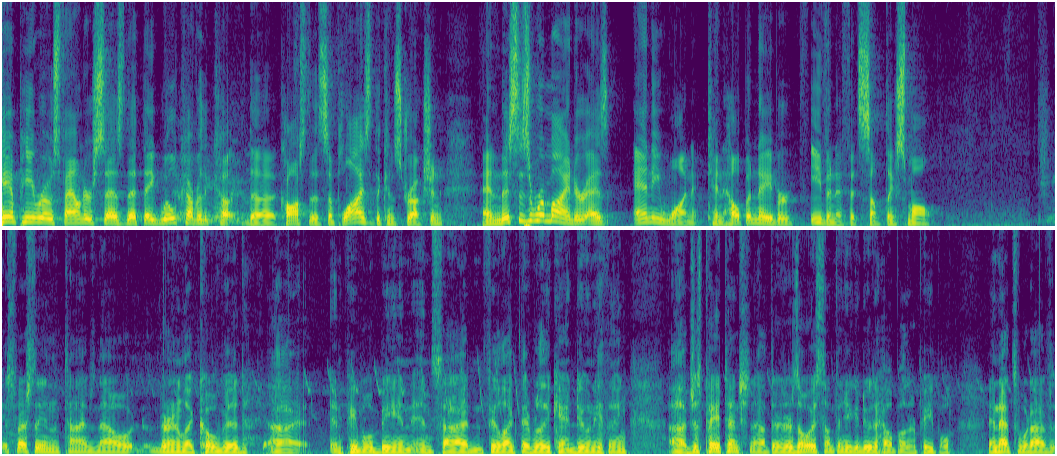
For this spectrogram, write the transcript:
Camp Heroes founder says that they will cover the, co the cost of the supplies of the construction, and this is a reminder as anyone can help a neighbor, even if it's something small. Especially in the times now during like COVID uh, and people being inside and feel like they really can't do anything, uh, just pay attention out there. There's always something you can do to help other people. And that's what I've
